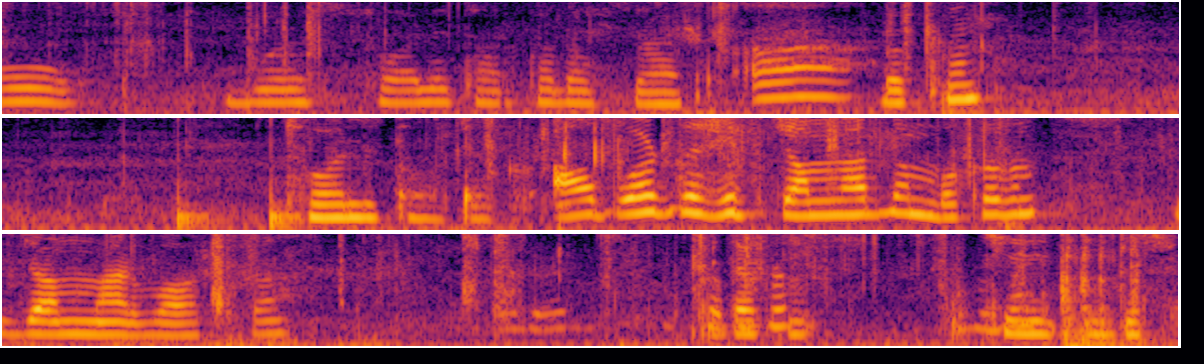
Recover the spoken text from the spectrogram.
Oo, burası tuvalet arkadaşlar. Aa. Bakın. Tuvalet olacak. Aa bu arada hep camlardan bakalım camlar varsa. Evet. Bir dakika. Kilitlidir.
